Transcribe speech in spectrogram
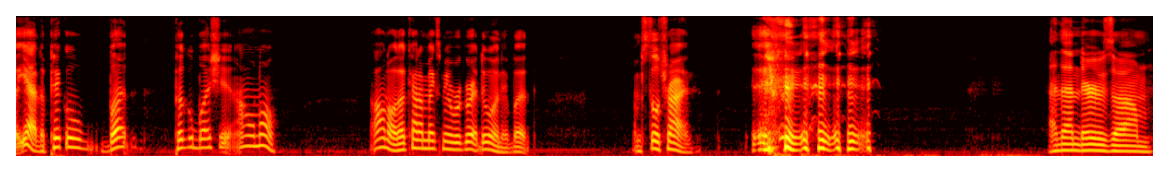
But yeah, the pickle butt, pickle butt shit. I don't know. I don't know. That kind of makes me regret doing it, but I'm still trying. and then there's um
